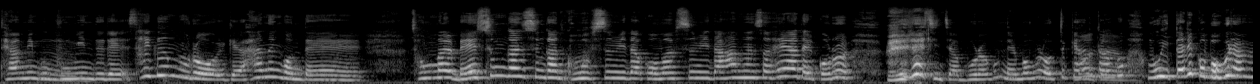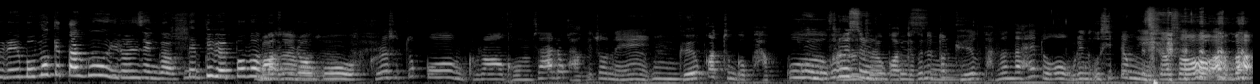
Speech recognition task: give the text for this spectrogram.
대한민국 음. 국민들의 세금으로 이게 하는 건데 정말 매 순간순간 고맙습니다, 고맙습니다 하면서 해야 될 거를 왜 이래 진짜 뭐라고 내 몸을 어떻게 맞아요. 한다고 뭐 이따리 거 먹으라 그래 뭐 먹겠다고 이런 생각 내 피 왜 뽑아 막 이러고 맞아요. 그래서 조금 그런 검사하러 가기 전에 음. 교육 같은 거 받고 음, 가면 좋을 것 같아요. 근데 또. 교육 받는다 해도 우리는 의식병이 있어서 아마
